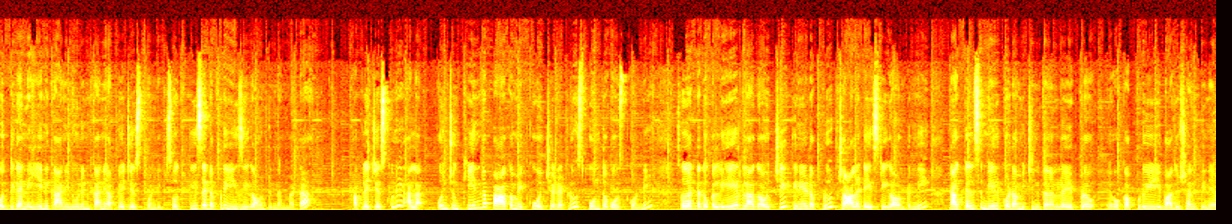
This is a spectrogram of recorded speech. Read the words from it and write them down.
కొద్దిగా నెయ్యిని కానీ నూనెని కానీ అప్లై చేసుకోండి. సో తీసేటప్పుడు ఈజీగా ఉంటుందన్నమాట. అప్లై చేసుకుని అలా కొంచెం కింద పాకం ఎక్కువ వచ్చేటట్లు స్పూన్తో పోసుకోండి. సో దట్ అది ఒక లేయర్ లాగా వచ్చి తినేటప్పుడు చాలా టేస్టీగా ఉంటుంది. నాకు తెలిసి మీరు కూడా మీ చిన్నతనంలో ఎప్పుడో ఒకప్పుడు ఈ బాదుషాని తినే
